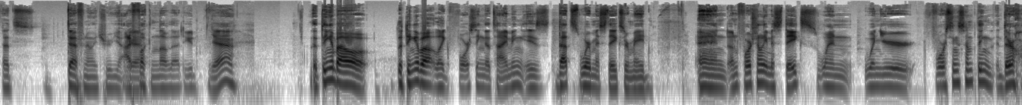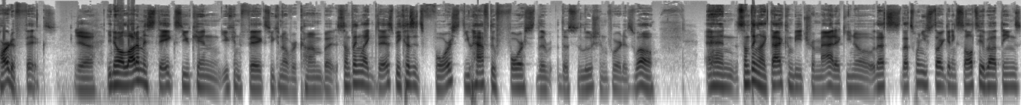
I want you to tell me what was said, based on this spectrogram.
That's definitely true. Yeah, I fucking love that, dude. Yeah. The thing about the thing about like forcing the timing is that's where mistakes are made. And unfortunately mistakes when when you're forcing something, they're hard to fix. Yeah. You know, a lot of mistakes you can you can fix, you can overcome, but something like this because it's forced, you have to force the the solution for it as well. And something like that can be traumatic, you know. That's that's when you start getting salty about things.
